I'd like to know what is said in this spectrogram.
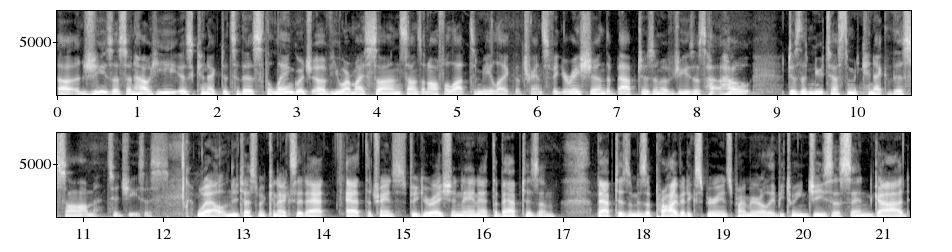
uh, Jesus and how he is connected to this. The language of "You are my son" sounds an awful lot to me like the Transfiguration, the baptism of Jesus. How, how does the New Testament connect this psalm to Jesus? Well, New Testament connects it at at the transfiguration and at the baptism. Baptism is a private experience primarily between Jesus and God,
